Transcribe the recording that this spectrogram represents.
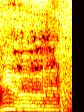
Ne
